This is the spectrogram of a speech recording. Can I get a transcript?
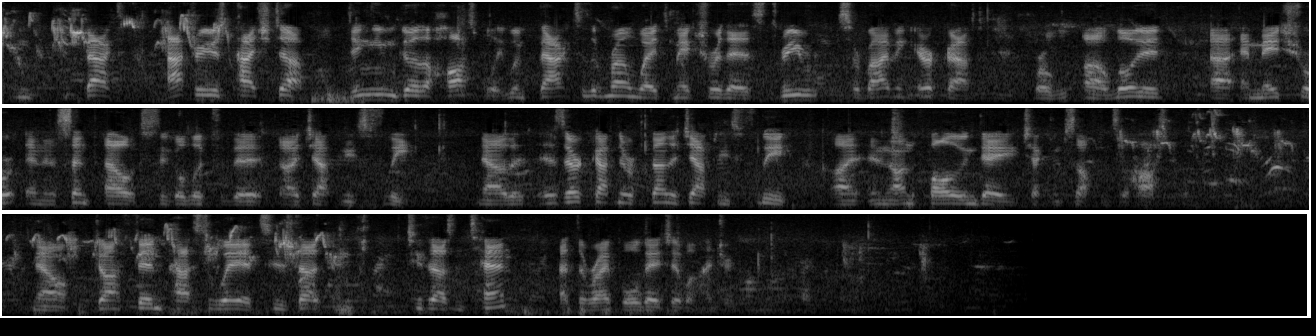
In, in, fact, after he was patched up, didn't even go to the hospital. He went back to the runway to make sure that his three surviving aircraft were loaded and made sure and then sent out to go look for the Japanese fleet. Now, the, his aircraft never found the Japanese fleet, uh, and on the following day, he checked himself into the hospital. Now, John Finn passed away in 2010 at the ripe old age of 100.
